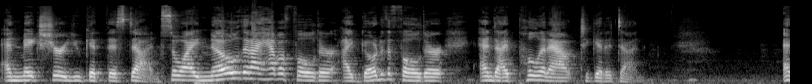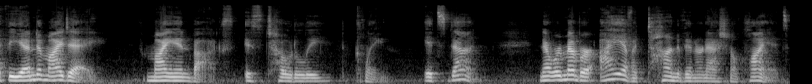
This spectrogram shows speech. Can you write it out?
and make sure you get this done. So I know that I have a folder, I go to the folder and I pull it out to get it done. At the end of my day, my inbox is totally clean. It's done. Now, remember, I have a ton of international clients.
